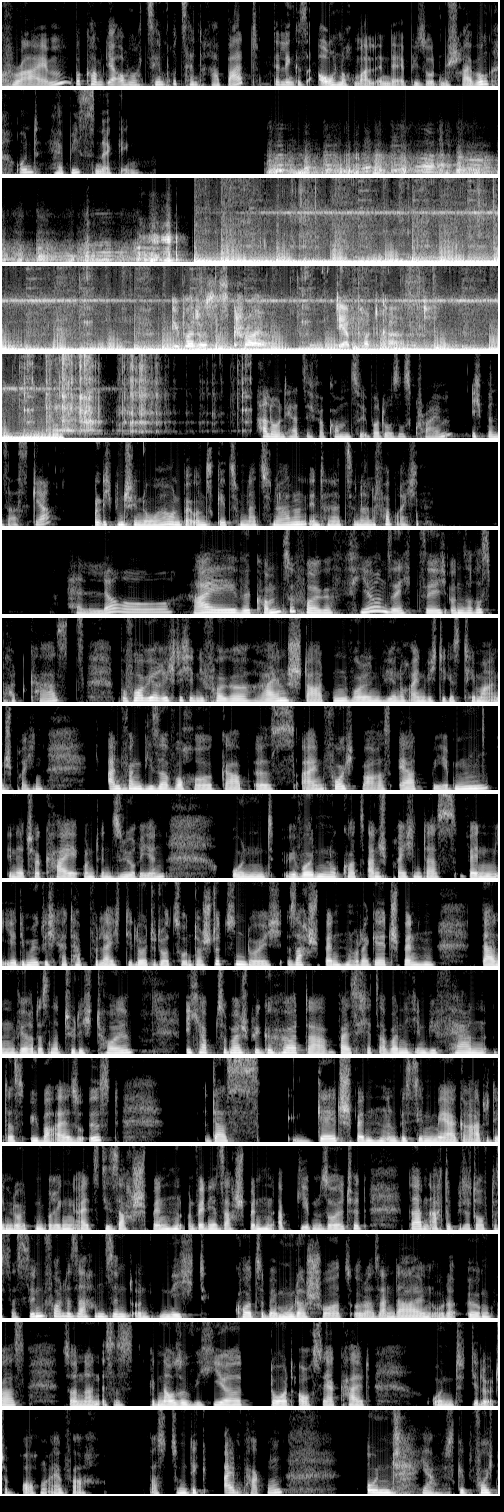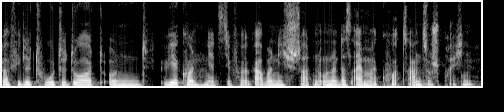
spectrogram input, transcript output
CRIME bekommt ihr auch noch 10% Rabatt. Der Link ist auch nochmal in der Episodenbeschreibung. Und happy snacking. Überdosis Crime, der Podcast. Hallo und herzlich willkommen zu Überdosis Crime. Ich bin Saskia. Und ich bin Chinoa und bei uns geht es um nationale und internationale Verbrechen. Hello. Hi, willkommen zu Folge 64 unseres Podcasts. Bevor wir richtig in die Folge reinstarten, wollen wir noch ein wichtiges Thema ansprechen. Anfang dieser Woche gab es ein furchtbares Erdbeben in der Türkei und in Syrien. Und wir wollten nur kurz ansprechen, dass wenn ihr die Möglichkeit habt, vielleicht die Leute dort zu unterstützen durch Sachspenden oder Geldspenden, dann wäre das natürlich toll. Ich habe zum Beispiel gehört, da weiß ich jetzt aber nicht, inwiefern das überall so ist, dass Geldspenden ein bisschen mehr gerade den Leuten bringen als die Sachspenden. Und wenn ihr Sachspenden abgeben solltet, dann achtet bitte darauf, dass das sinnvolle Sachen sind und nicht kurze Bermuda-Shorts oder Sandalen oder irgendwas, sondern es ist genauso wie hier dort auch sehr kalt und die Leute brauchen einfach was zum dick einpacken. Und ja, es gibt furchtbar viele Tote dort und wir konnten jetzt die Folge aber nicht starten, ohne das einmal kurz anzusprechen.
